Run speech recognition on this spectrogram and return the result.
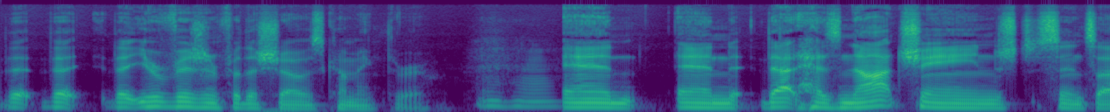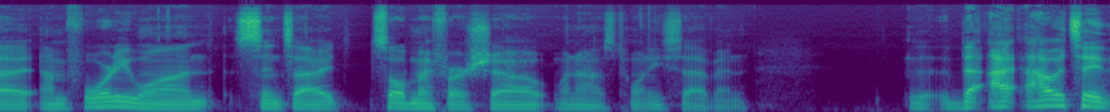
that, that that your vision for the show is coming through. And and that has not changed since I, I'm 41 since I sold my first show when I was 27 Th- I, I would say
